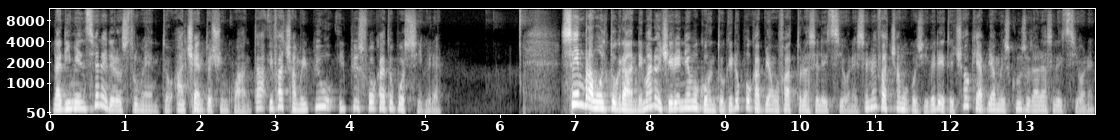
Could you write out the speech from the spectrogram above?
la dimensione dello strumento al 150 e facciamo il più, il più sfocato possibile. Sembra molto grande, ma noi ci rendiamo conto che dopo che abbiamo fatto la selezione, se noi facciamo così, vedete, ciò che abbiamo escluso dalla selezione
